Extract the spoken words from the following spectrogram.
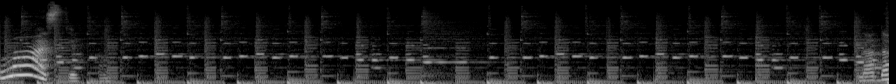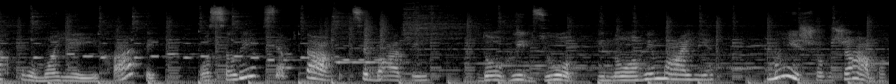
Ластівка. На даху моєї хати оселився птах цибатий, довгий дзьоб і ноги має, мишок жабок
